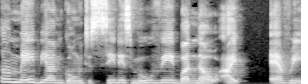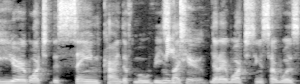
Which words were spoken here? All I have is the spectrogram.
oh, maybe I'm going to see this movie, but no, I every year I watch the same kind of movies Me like too. that I watched since I was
